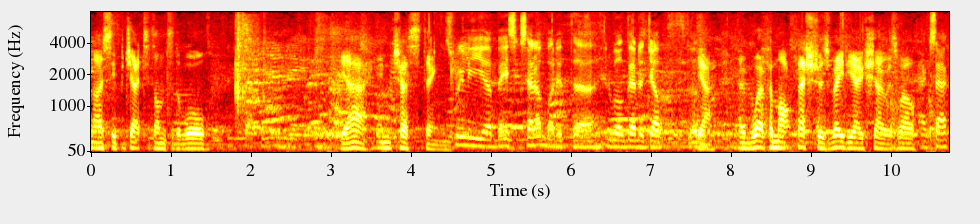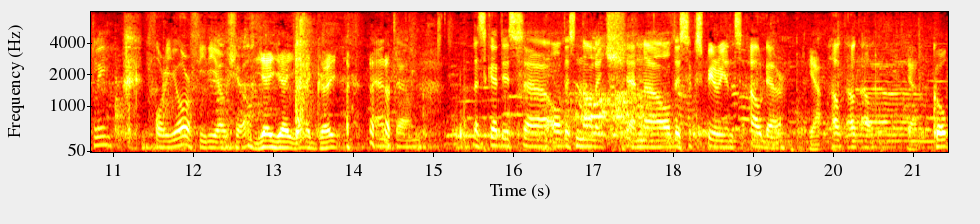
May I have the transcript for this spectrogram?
nicely projected onto the wall. Yeah, interesting. It's really a basic setup, but it uh, it will get a job. done. Yeah, and work for Mark Festra's radio show as well. Exactly, for your video show. Yeah, yeah, yeah, great. and um, let's get this uh, all this knowledge and uh, all this experience out there yeah, out out out yeah, cool.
